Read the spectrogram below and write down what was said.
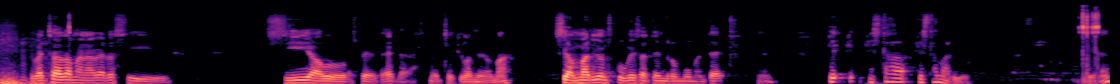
I vaig a demanar a veure si, si el... Espera't, eh, que veig aquí la meva mà. Si el Mario ens pogués atendre un momentet. Eh? Què, què, què, està, què està Mario? Sí, eh?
